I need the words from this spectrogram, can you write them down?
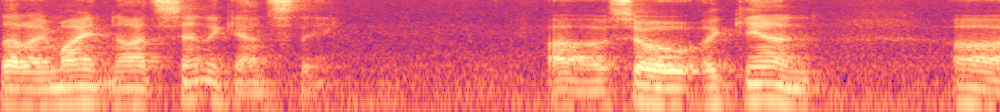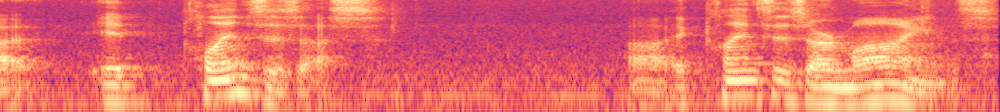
that I might not sin against Thee. Uh, so again, uh, it cleanses us. Uh, it cleanses our minds.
